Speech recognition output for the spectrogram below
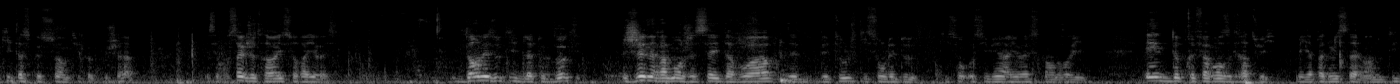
quitte à ce que ce soit un petit peu plus cher. Et c'est pour ça que je travaille sur iOS. Dans les outils de la Toolbox, généralement j'essaye d'avoir des, tools qui sont les deux, qui sont aussi bien iOS qu'Android. Et de préférence gratuits. Mais il n'y a pas de mystère. Un outil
